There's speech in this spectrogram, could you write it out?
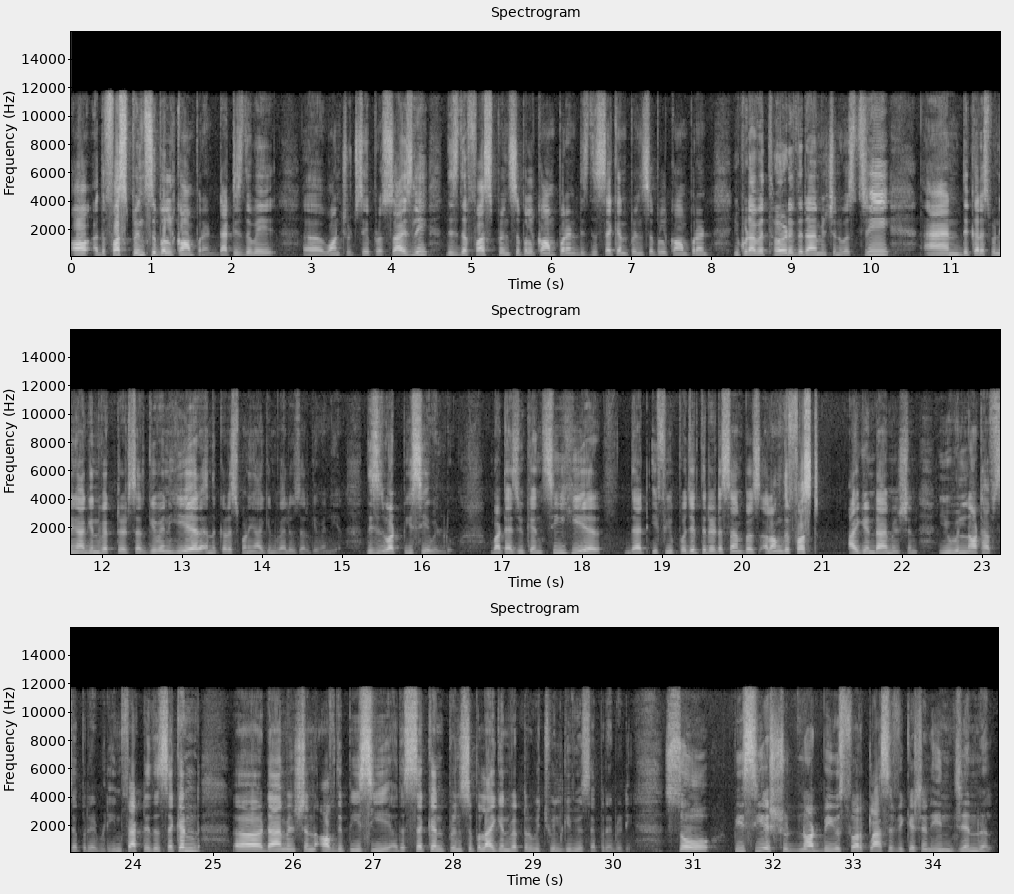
or uh, the first principal component that is the way uh, one should say precisely. This is the first principal component, this is the second principal component. You could have a third if the dimension was 3 and the corresponding eigenvectors are given here and the corresponding eigenvalues are given here. This is what PCA will do. But as you can see here that if you project the data samples along the first eigen dimension, you will not have separability. In fact, the second uh, dimension of the PCA or the second principal eigenvector which will give you separability. So, PCA should not be used for classification in general.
